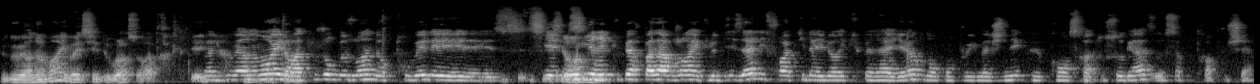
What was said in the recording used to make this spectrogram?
le gouvernement il va essayer de vouloir se rattraper. bah, le gouvernement, il aura toujours besoin de retrouver les. S'il revenu. récupère pas d'argent avec le diesel, il faudra qu'il aille le récupérer ailleurs. Donc on peut imaginer que quand on sera tous au gaz, ça coûtera plus cher.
